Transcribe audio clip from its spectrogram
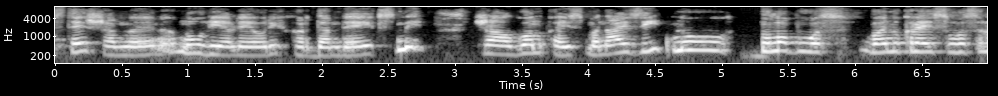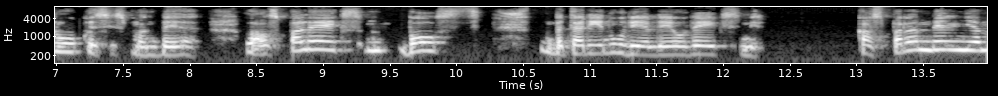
es tiešām nuvēlēju Rihardam veiksmi. Žēl gan, ka es man aizīt, nu, nu labos vai nu kreisos rūkas, es man bija valsts palīgs, bolsts, bet arī nuvēlēju veiksmi. Kasparam Viļņam,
